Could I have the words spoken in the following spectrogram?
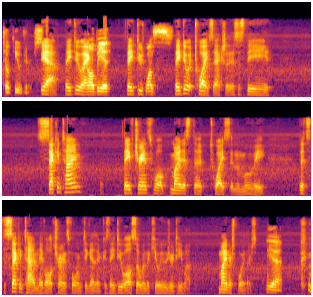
ToQgers. Yeah, they do. Act, Albeit they do once. They do it twice, actually. This is the second time they've trans. Well, minus the twice in the movie. That's the second time they've all transformed together because they do also when the Kyoryuger team up. Minor spoilers. Yeah. oh,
